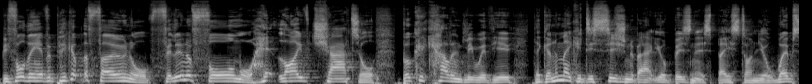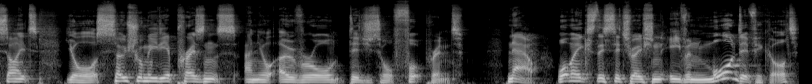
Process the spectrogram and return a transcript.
Before they ever pick up the phone or fill in a form or hit live chat or book a Calendly with you, they're going to make a decision about your business based on your website, your social media presence, and your overall digital footprint. Now, what makes this situation even more difficult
